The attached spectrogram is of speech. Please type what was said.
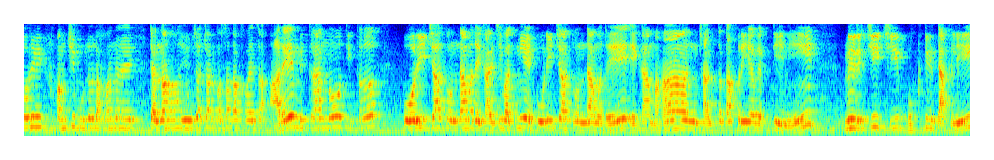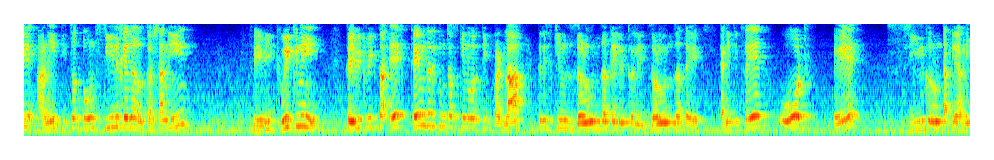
अरे आमची मुलं लहान आहेत त्यांना हा हिंसाचार कसा दाखवायचा? अरे मित्रांनो तिथं पोरीच्या तोंडामध्ये कालची बातमी आहे पोरीच्या तोंडामध्ये एका महान शांतताप्रिय व्यक्तीने मिरचीची भुकटी टाकली आणि तिचं तोंड सील केलं. कशानी? फेविक्विकनी. फेविक्विकचा एक थेंब जरी तुमच्या स्किनवरती पडला तरी स्किन जळून जाते लिटरली जळून जाते. त्यांनी तिचे ओठ हे सील करून टाकले आणि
